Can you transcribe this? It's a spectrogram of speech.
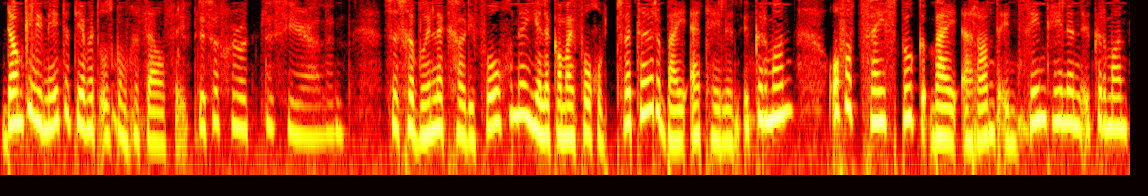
Dankie Lenet dat jy met ons kom gesels het. Dis 'n groot plesier, Helen. Soos gewoonlik gou die volgende, jy kan my volg op Twitter by @HelenUckerman of op Facebook by Rand en Sent Helen Uckerman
